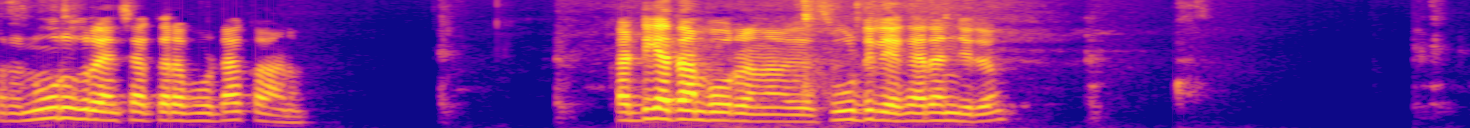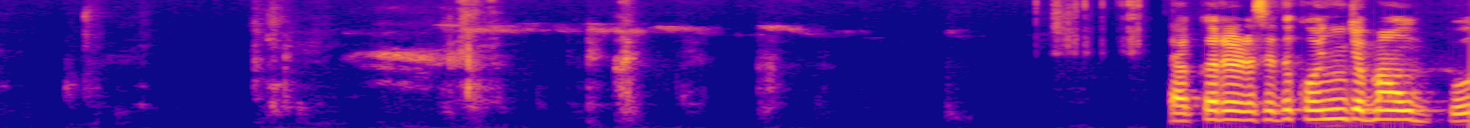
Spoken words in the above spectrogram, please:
ஒரு நூறு கிராம் சர்க்கரை போட்டால் காணும். கட்டியாக தான் போடுறேன் நான். சூட்டிலே கரைஞ்சிடும். சர்க்கரையோட சேர்த்து கொஞ்சமாக உப்பு.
